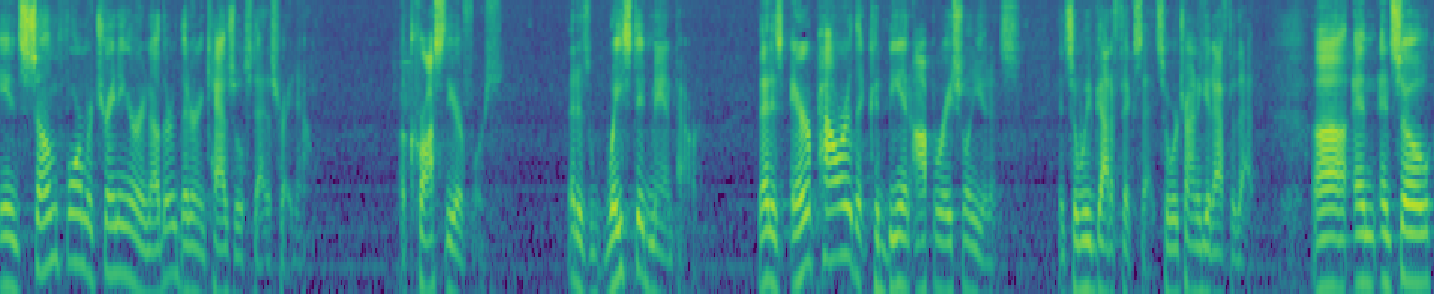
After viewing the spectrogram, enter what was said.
in some form of training or another that are in casual status right now across the Air Force. That is wasted manpower. That is air power that could be in operational units. And so we've got to fix that. So we're trying to get after that. Uh, and, and so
